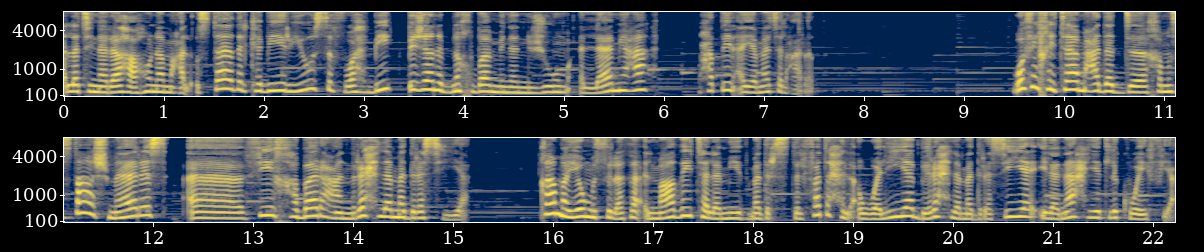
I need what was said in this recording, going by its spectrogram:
التي نراها هنا مع الأستاذ الكبير يوسف وهبي بجانب نخبة من النجوم اللامعة وحاطين أيامات العرض. وفي ختام عدد 15 مارس آه، في خبر عن رحلة مدرسية. قام يوم الثلاثاء الماضي تلاميذ مدرسة الفتح الأولية برحلة مدرسية إلى ناحية الكويفيا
